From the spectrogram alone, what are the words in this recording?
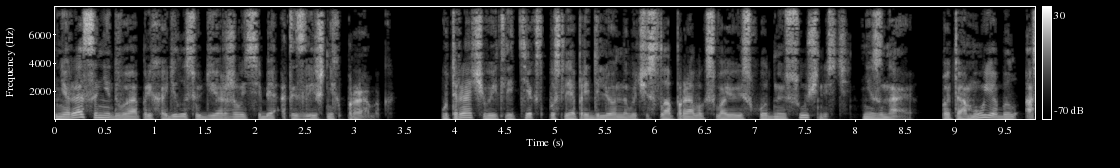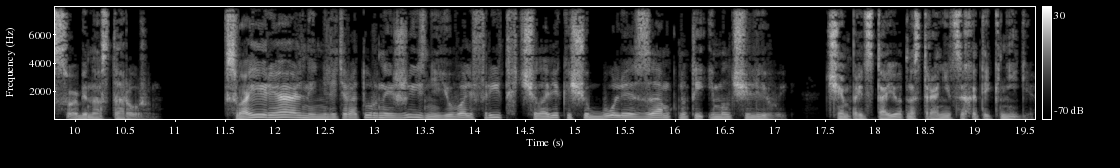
Ни раз и ни два приходилось удерживать себя от излишних правок. Утрачивает ли текст после определенного числа правок свою исходную сущность, не знаю. Потому я был особенно осторожен. В своей реальной нелитературной жизни Юваль Фрид — человек еще более замкнутый и молчаливый чем предстает на страницах этой книги.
